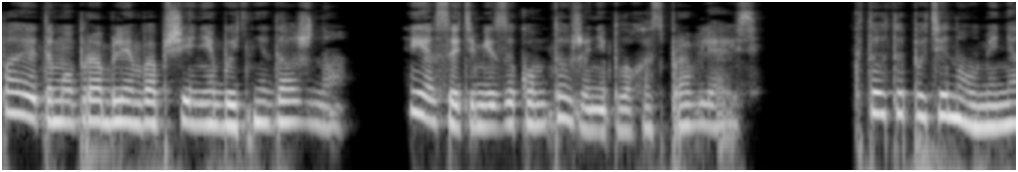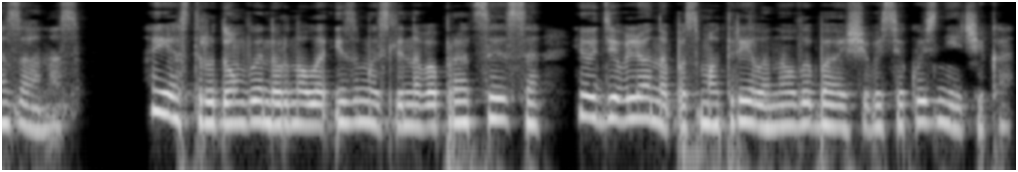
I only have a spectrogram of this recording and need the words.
поэтому проблем в общении быть не должно. Я с этим языком тоже неплохо справляюсь. Кто-то потянул меня за нос. Я с трудом вынырнула из мысленного процесса и удивленно посмотрела на улыбающегося кузнечика.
